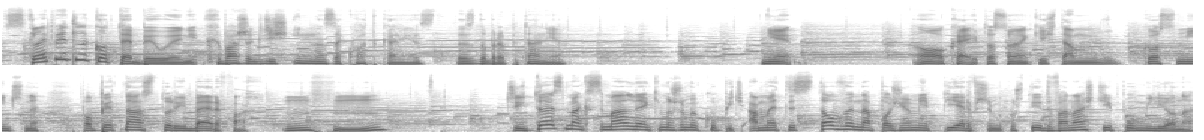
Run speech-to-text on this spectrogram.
w sklepie tylko te były. Nie, chyba, że gdzieś inna zakładka jest. To jest dobre pytanie. Nie. Okej, to są jakieś tam kosmiczne. Po 15 rebirthach. Mhm. Czyli to jest maksymalny, jaki możemy kupić. Ametystowy na poziomie pierwszym kosztuje 12,5 miliona.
